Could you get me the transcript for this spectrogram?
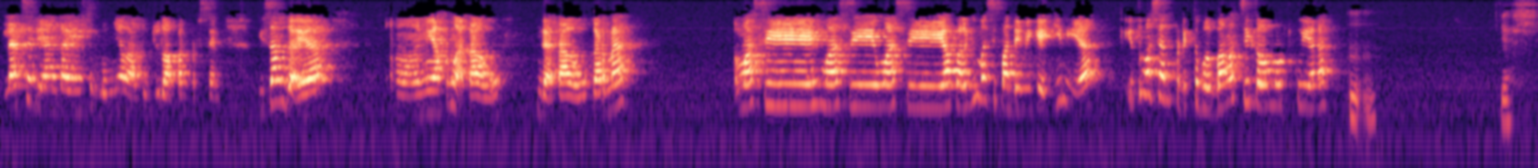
let's say di angka yang sebelumnya lah tujuh delapan persen? Bisa nggak ya? Uh, ini aku nggak tahu nggak tahu karena masih masih masih apalagi masih pandemi kayak gini ya itu masih unpredictable banget sih kalau menurutku ya. Mm -mm. yes.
